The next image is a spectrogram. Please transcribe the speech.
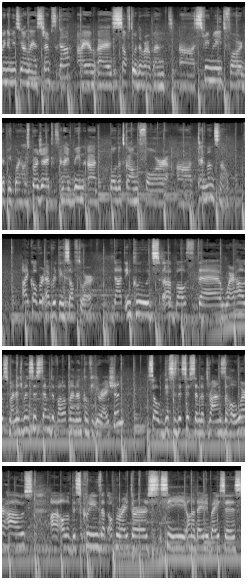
My name is Joanna Jastrzębska. I am a software development uh, stream lead for the Peak Warehouse project, and I've been at Bol.com for uh, 10 months now. I cover everything software. That includes uh, both the warehouse management system development and configuration. So this is the system that runs the whole warehouse, uh, all of the screens that operators see on a daily basis.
